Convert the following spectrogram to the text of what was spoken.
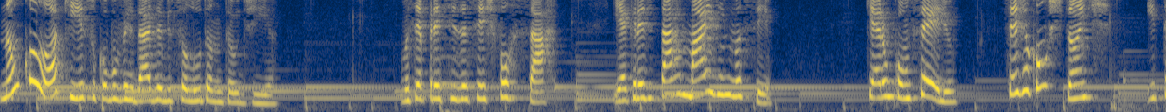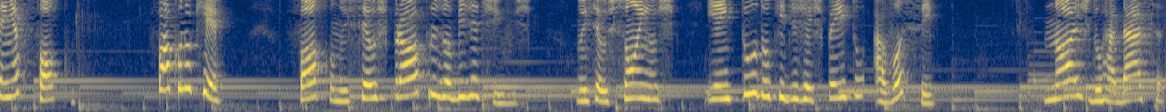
não coloque isso como verdade absoluta no teu dia. Você precisa se esforçar e acreditar mais em você. Quer um conselho? Seja constante e tenha foco. Foco no quê? Foco nos seus próprios objetivos, nos seus sonhos e em tudo o que diz respeito a você. Nós do Radassa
